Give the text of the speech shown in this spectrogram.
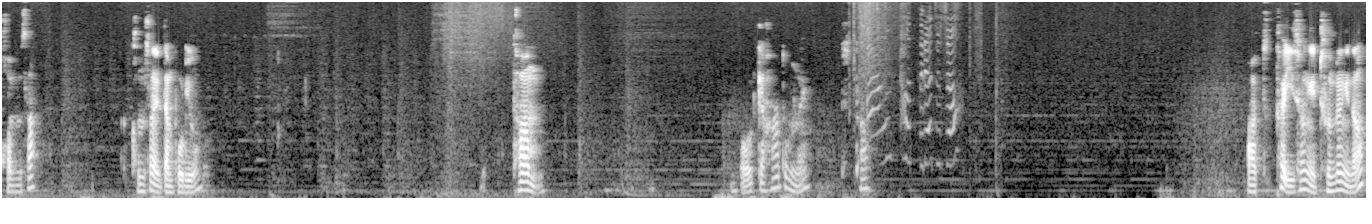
검사? 검사 일단 보류 다음 먹을 게 하나도 없네 스타 아, 트타 이성이 두 명이나?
